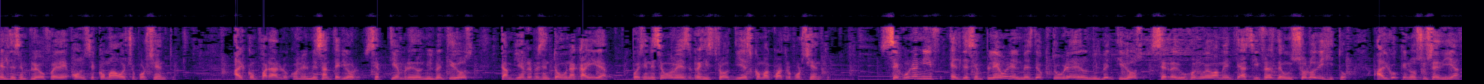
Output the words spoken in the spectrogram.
el desempleo fue de 11,8%. Al compararlo con el mes anterior, septiembre de 2022, también representó una caída, pues en ese mes registró 10,4%. Según ANIF, el desempleo en el mes de octubre de 2022 se redujo nuevamente a cifras de un solo dígito, algo que no sucedía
